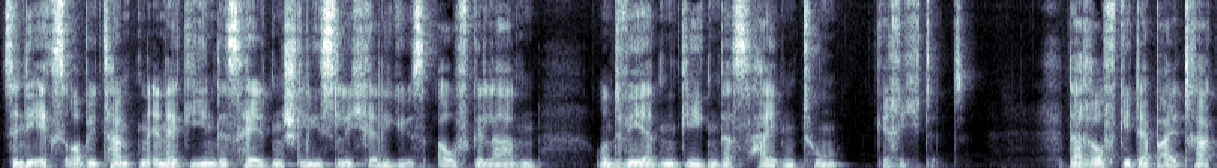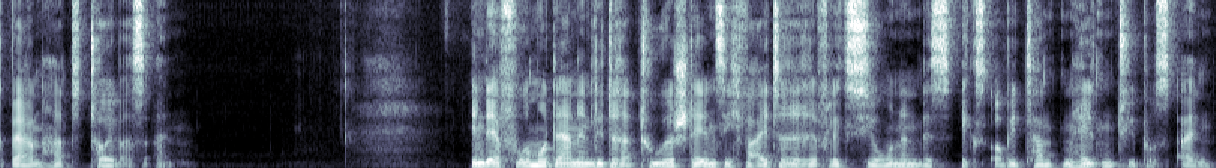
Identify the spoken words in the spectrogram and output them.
sind die exorbitanten Energien des Helden schließlich religiös aufgeladen und werden gegen das Heidentum gerichtet. Darauf geht der Beitrag Bernhard Teubers ein. In der vormodernen Literatur stellen sich weitere Reflexionen des exorbitanten Heldentypus ein,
